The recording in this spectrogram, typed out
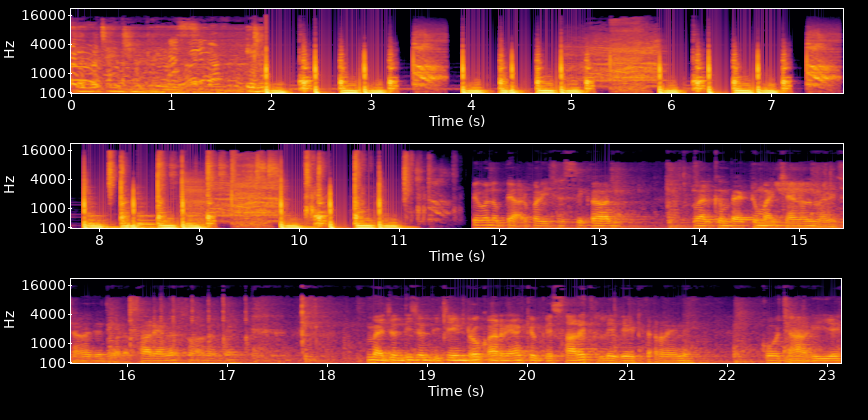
Your attention, please. हेलो प्यार भरी सत श्रीकाल। Welcome back to my channel मेरे चैनल से थोड़ा सारे का स्वागत है। मैं जल्दी जल्दी से इंट्रो कर रहा क्योंकि सारे थले वेट कर रहे हैं। ਕੋਚ ਆ ਗਈ ਹੈ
